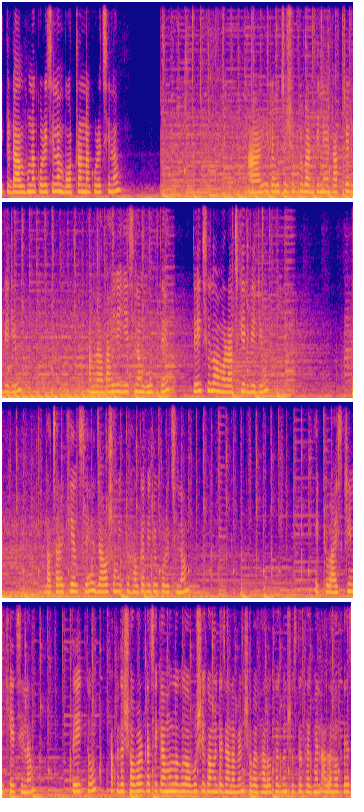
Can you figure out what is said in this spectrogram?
একটু ডাল ভুনা করেছিলাম, বট রান্না করেছিলাম। আর এটা হচ্ছে শুক্রবার দিনের রাত্রের ভিডিও আমরা বাইরে গিয়েছিলাম ঘুরতে। তো এই ছিল আমার আজকের ভিডিও বাচ্চারা খেলছে, যাওয়ার সময় একটু হালকা ভিডিও করেছিলাম। একটু আইসক্রিম খেয়েছিলাম। এই তো, আপনাদের সবার কাছে কেমন লাগল অবশ্যই কমেন্টে জানাবেন। সবাই ভালো থাকবেন, সুস্থ থাকবেন। আল্লাহ হাফেজ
